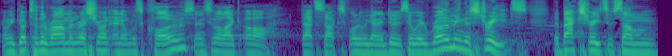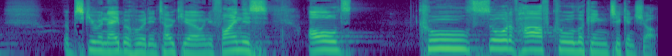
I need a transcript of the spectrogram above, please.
and we got to the ramen restaurant, and it was closed. And so we're like, oh, that sucks. What are we going to do? So we're roaming the streets, the back streets of some obscure neighborhood in Tokyo, and you find this old, cool, sort of half cool looking chicken shop.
